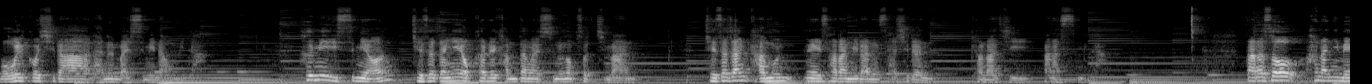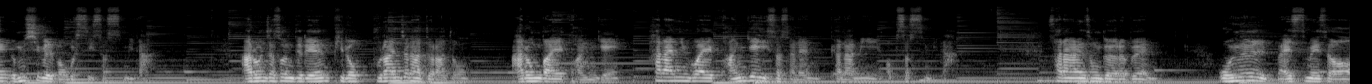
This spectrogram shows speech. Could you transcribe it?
먹을 것이라 라는 말씀이 나옵니다. 흠이 있으면 제사장의 역할을 감당할 수는 없었지만 제사장 가문의 사람이라는 사실은 변하지 않았습니다. 따라서 하나님의 음식을 먹을 수 있었습니다. 아론 자손들은 비록 불완전하더라도 아론과의 관계, 하나님과의 관계에 있어서는 변함이 없었습니다. 사랑하는 성도 여러분, 오늘 말씀에서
